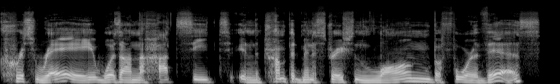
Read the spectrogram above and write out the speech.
Chris Wray was on the hot seat in the Trump administration long before this.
